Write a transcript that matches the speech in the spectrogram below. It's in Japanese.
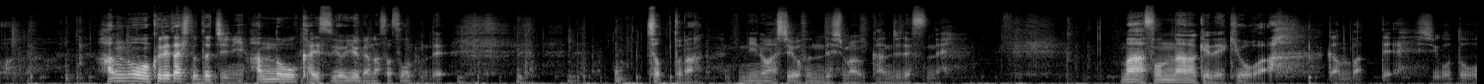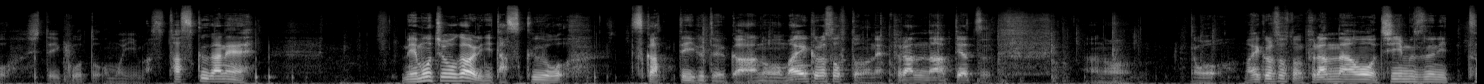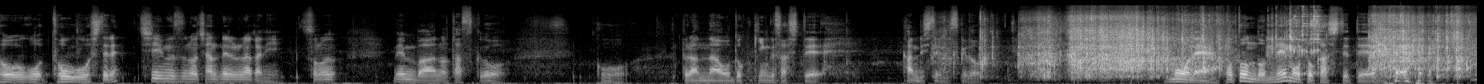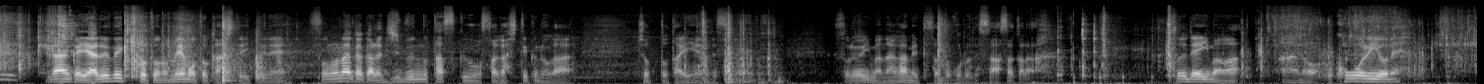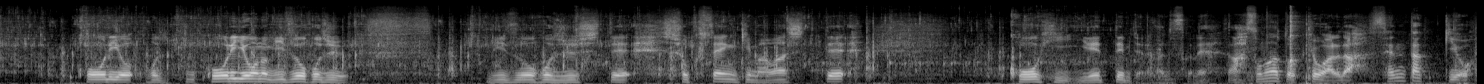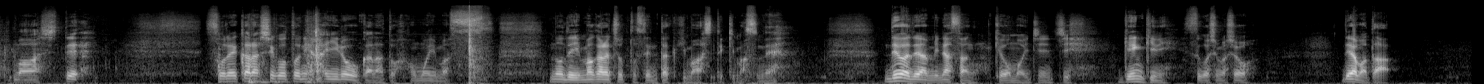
反応をくれた人たちに反応を返す余裕がなさそうなんでちょっとな二の足を踏んでしまう感じですね。まあそんなわけで今日は。頑張って仕事をしていこうと思います。タスクがねメモ帳代わりにタスクを使っているというかあのマイクロソフトのねプランナーってやつあのマイクロソフトのプランナーを Teams に統合統合してね Teams のチャンネルの中にそのメンバーのタスクをこうプランナーをドッキングさせて管理してるんですけどもうねほとんどメモとかしてて なんかやるべきことのメモとかしていてねその中から自分のタスクを探していくのがちょっと大変ですね。それを今眺めてたところです朝から。それで今はあの氷をね氷を氷用の水を補充。水を補充して食洗機回してコーヒー入れてみたいな感じですかね。あその後今日はあれだ。洗濯機を回してそれから仕事に入ろうかなと思います。ので今からちょっと洗濯機回してきますね。ではでは皆さん今日も一日元気に過ごしましょう。ではまた。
